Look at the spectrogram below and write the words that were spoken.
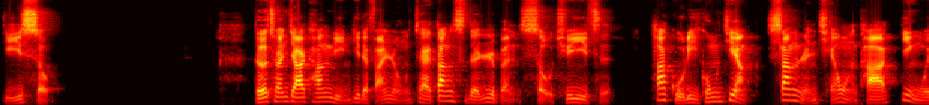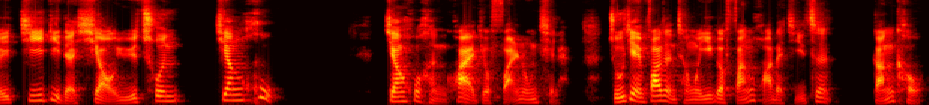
敌手。德川家康领地的繁荣在当时的日本首屈一指。他鼓励工匠、商人前往他定为基地的小渔村江户，江户很快就繁荣起来，逐渐发展成为一个繁华的集镇、港口，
